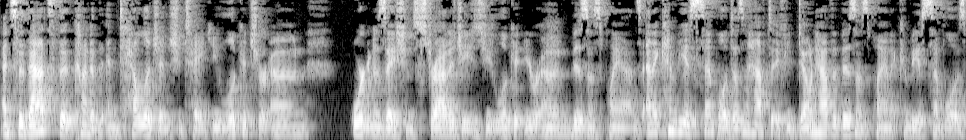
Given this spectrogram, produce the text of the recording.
And so that's the kind of intelligence you take. You look at your own organization strategies, you look at your own business plans, and it can be as simple. It doesn't have to, if you don't have a business plan, it can be as simple as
